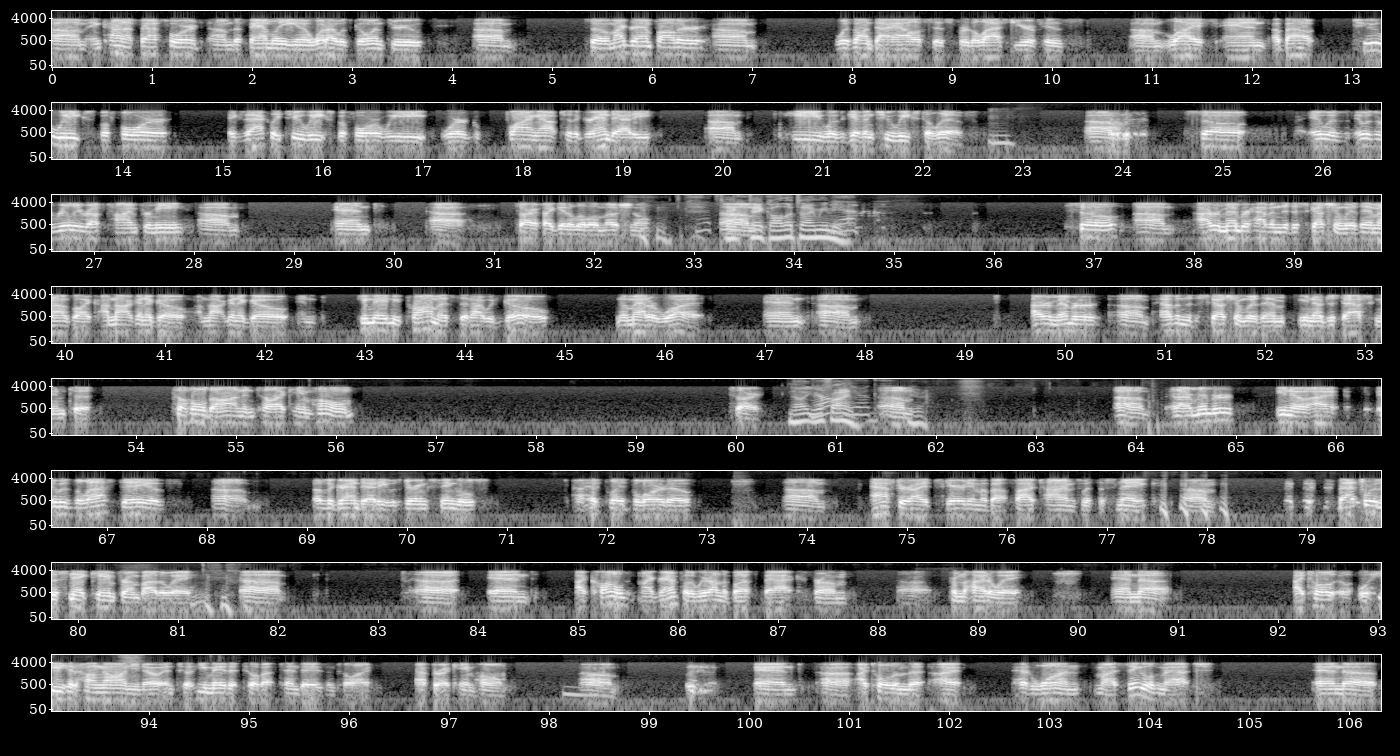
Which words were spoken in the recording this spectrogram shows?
Um, and kind of fast forward um, the family, you know, what I was going through. Um, so my grandfather um, was on dialysis for the last year of his um, life, and about two weeks before, exactly two weeks before we were flying out to the granddaddy, um, he was given two weeks to live. Um, so it was it was a really rough time for me, um, and uh, sorry if I get a little emotional. Take, Um, take all the time you need. Yeah. So um, I remember having the discussion with him, and I was like, "I'm not going to go. I'm not going to go." And he made me promise that I would go, no matter what. And um, I remember um, having the discussion with him. You know, just asking him to to hold on until I came home. Sorry. No, you're No, fine. you're okay. Um, Yeah. um, and I remember, you know, I it was the last day of um, of the granddaddy. It was during singles. I had played Villardo. Um, after I had scared him about five times with the snake. Um, that's where the snake came from, by the way. Um, uh, and I called my grandfather. We were on the bus back from uh, from the hideaway, and uh, I told well he had hung on, you know, until he made it till about ten days until I after I came home. Um, and uh, I told him that I had won my singles match, and uh,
